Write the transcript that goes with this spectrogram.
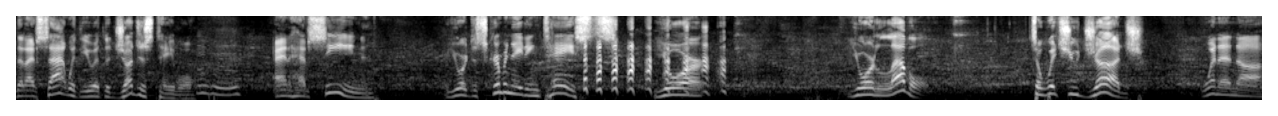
that I've sat with you at the judges' table Mm-hmm. and have seen your discriminating tastes, your your level to which you judge when an uh,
